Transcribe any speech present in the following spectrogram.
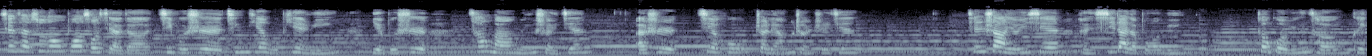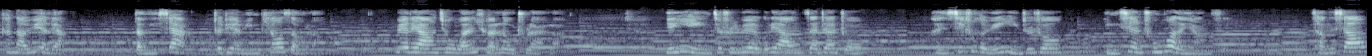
现在苏东坡所写的既不是青天无片云，也不是苍茫云水间，而是介乎这两者之间。天上有一些很稀淡的薄云，透过云层可以看到月亮。等一下。这片云飘走了，月亮就完全露出来了。隐隐就是月亮在这种很稀疏的云影之中隐现出没的样子。层霄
